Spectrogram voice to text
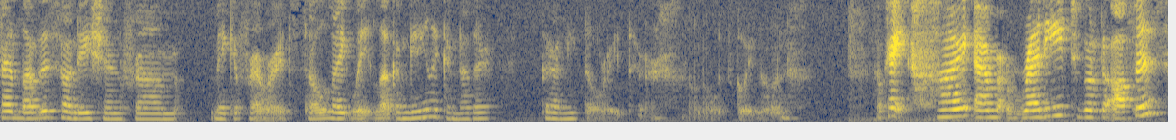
I love this foundation from Makeup Forever. It's so lightweight. Look, I'm getting like another granito right there. I don't know what's going on. Okay, I am ready to go to the office.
